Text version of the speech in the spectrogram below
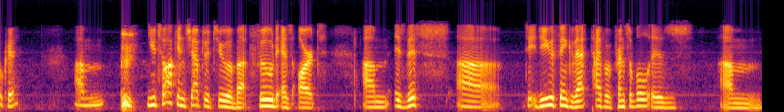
Okay. Um, you talk in chapter two about food as art. Um, is this? Uh, do, you think that type of principle is um,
